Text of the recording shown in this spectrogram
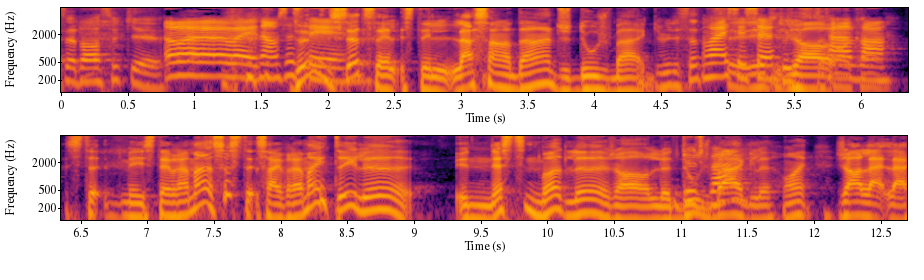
c'est genre ça que... ouais, ouais, ouais. Non, ça, c'était. 2007, c'était c'était l'ascendant du douchebag. 2017, Ouais, c'est ça. c'était- Genre- avant. Mais c'était vraiment ça, ça a vraiment été là, une estime mode, là, genre le douchebag? Douchebag? Là, ouais. Genre la, la,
